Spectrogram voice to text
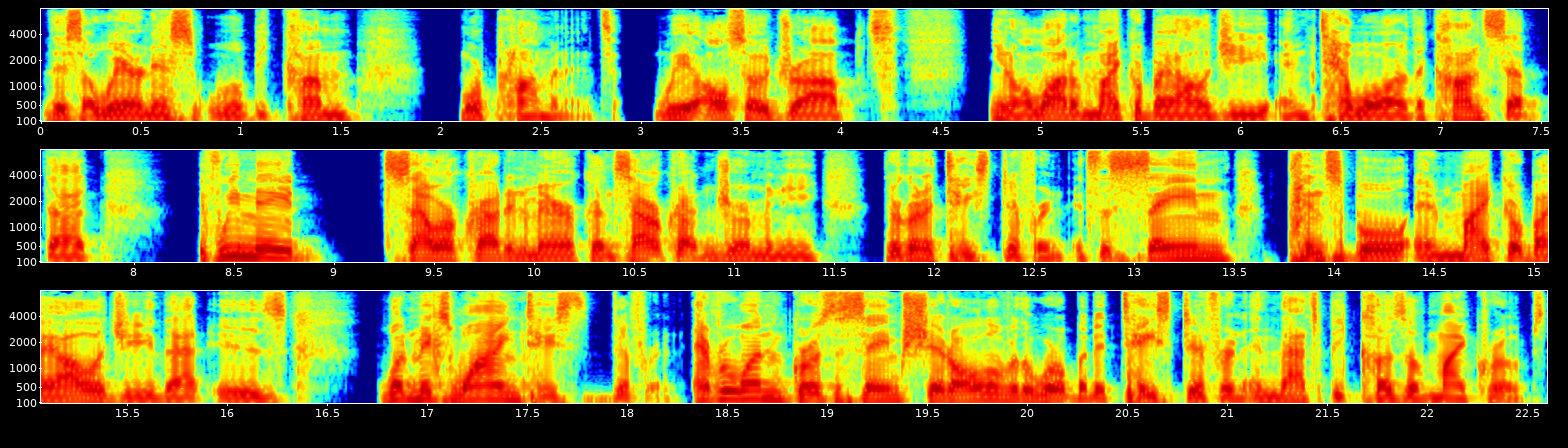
this awareness will become more prominent. We also dropped, you know, a lot of microbiology and terroir, the concept that if we made sauerkraut in America and sauerkraut in Germany, they're going to taste different. It's the same principle and microbiology that is what makes wine taste different. Everyone grows the same shit all over the world, but it tastes different, and that's because of microbes.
